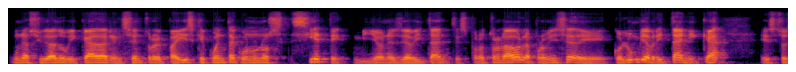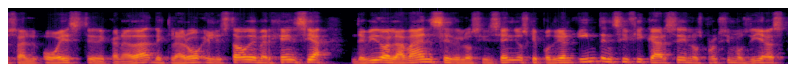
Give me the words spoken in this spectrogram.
una ciudad ubicada en el centro del país que cuenta con unos 7 millones de habitantes. Por otro lado, la provincia de Columbia Británica, esto es al oeste de Canadá, declaró el estado de emergencia debido al avance de los incendios que podrían intensificarse en los próximos días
